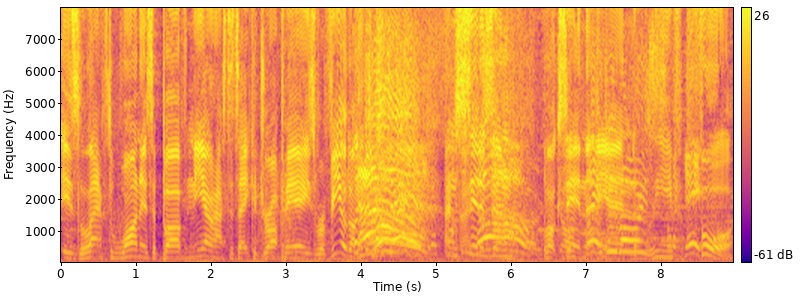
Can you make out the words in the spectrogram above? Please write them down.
is left, one is above. Neo has to take a drop here. He's revealed on the and Citizen locks in at the end. I believe four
